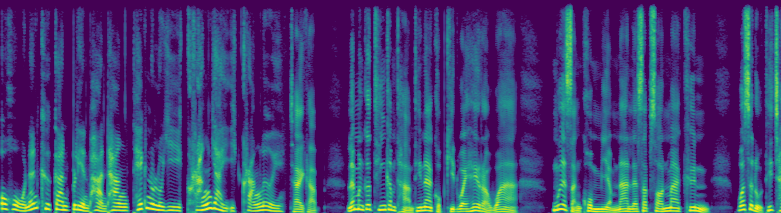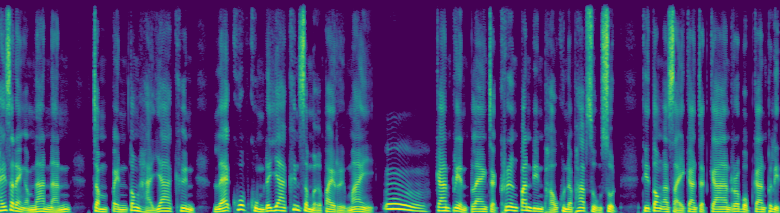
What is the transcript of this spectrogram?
โอ้โห นั่นคือการเปลี่ยนผ่านทางเทคโนโลยีครั้งใหญ่อีกครั้งเลย ใช่ครับ และมันก็ทิ้งคำถามที่น่าขบคิดไว้ให้เราว่า เมื่อสังคมมีอำนาจและซับซ้อนมากขึ้น วัสดุที่ใช้แสดงอำนาจนั้น จำเป็นต้องหายากขึ้น และควบคุมได้ยากขึ้นเสมอไปหรือไม่อืมการเปลี่ยนแปลงจากเครื่องปั้นดินเผาคุณภาพสูงสุด ที่ต้องอาศัยการจัดการระบบการผลิต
